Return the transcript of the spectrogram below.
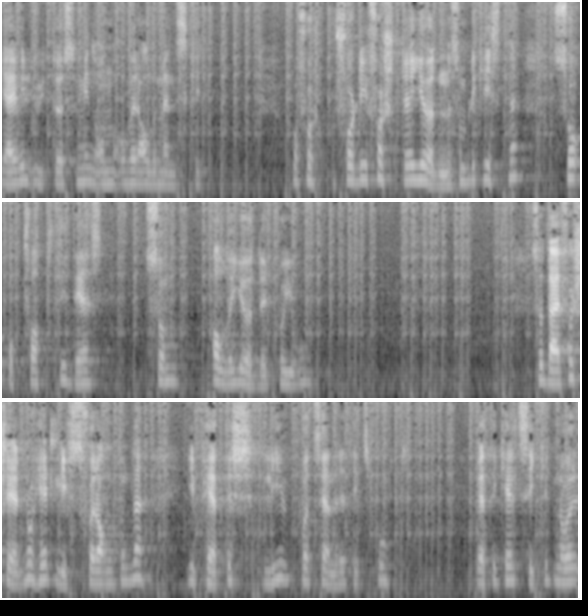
'jeg vil utøse min ånd over alle mennesker'. Og for, for de første jødene som ble kristne, så oppfattet de det som alle jøder på jorden. Så derfor skjer det noe helt livsforandrende i Peters liv på et senere tidspunkt. Jeg vet ikke helt sikkert når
